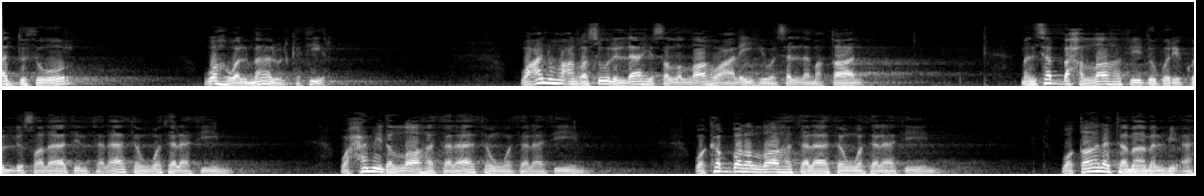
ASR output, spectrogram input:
الدثور وهو المال الكثير. وعنه عن رسول الله صلى الله عليه وسلم قال من سبح الله في دبر كل صلاة ثلاثا وثلاثين وحمد الله ثلاثا وثلاثين وكبر الله ثلاثا وثلاثين وقال تمام المئة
